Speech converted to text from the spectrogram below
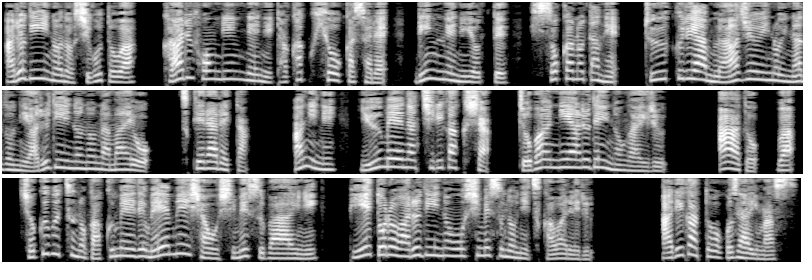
アルディーノの仕事はカール・フォン・リンネに高く評価され、リンネによって、ヒソカの種、トゥークリアム・アージュイノイなどにアルディーノの名前を付けられた。兄に有名な地理学者、ジョバンニ・アルディーノがいる。アードは植物の学名で命名者を示す場合に、ピエトロ・アルディーノを示すのに使われる。ありがとうございます。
